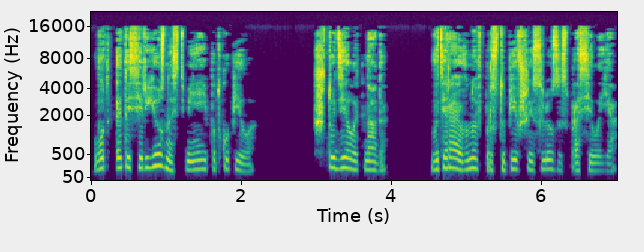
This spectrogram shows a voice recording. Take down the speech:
Вот эта серьезность меня и подкупила. Что делать надо? Вытирая вновь проступившие слезы, спросила я.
